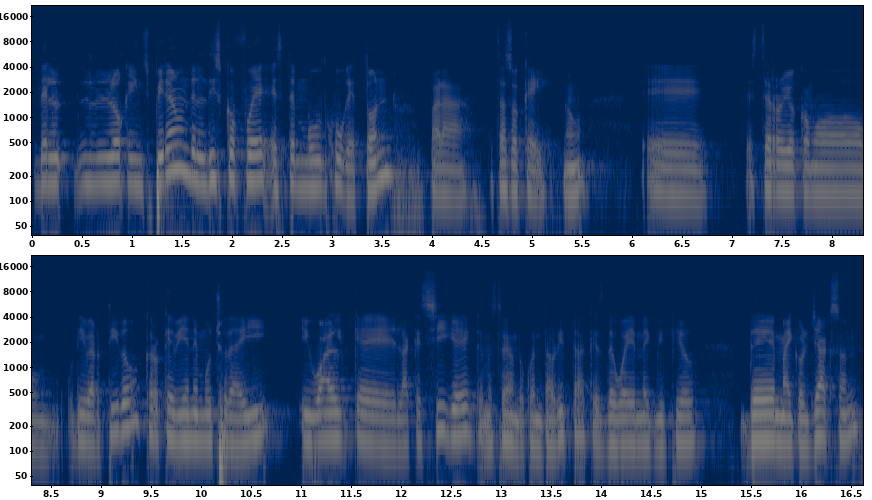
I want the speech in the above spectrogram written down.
del- lo que inspiraron del disco fue este mood juguetón para Estás OK, ¿no? Eh, este rollo como divertido, creo que viene mucho de ahí, igual que la que sigue, que me estoy dando cuenta ahorita, que es The Way You Make Me Feel de Michael Jackson.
